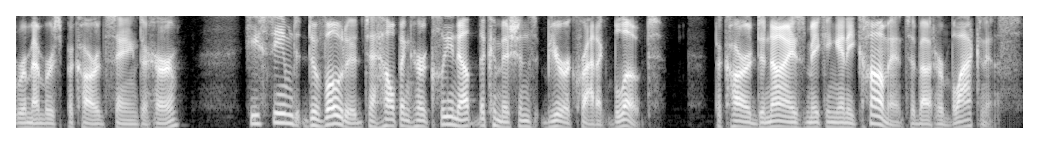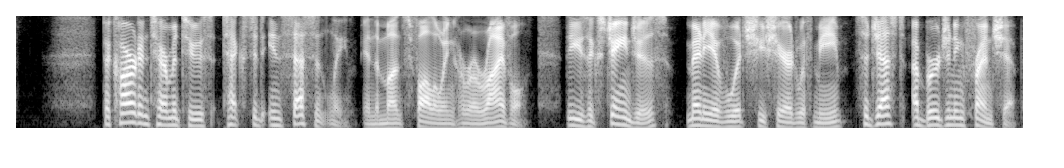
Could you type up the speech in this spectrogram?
remembers Picard saying to her. He seemed devoted to helping her clean up the Commission's bureaucratic bloat. Picard denies making any comment about her blackness. Picard and Terre texted incessantly in the months following her arrival. These exchanges, many of which she shared with me, suggest a burgeoning friendship.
